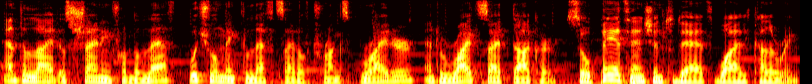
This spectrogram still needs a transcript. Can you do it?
and the light is shining from the left, which will make the left side of trunks brighter and the right side darker. So pay attention to that while coloring.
